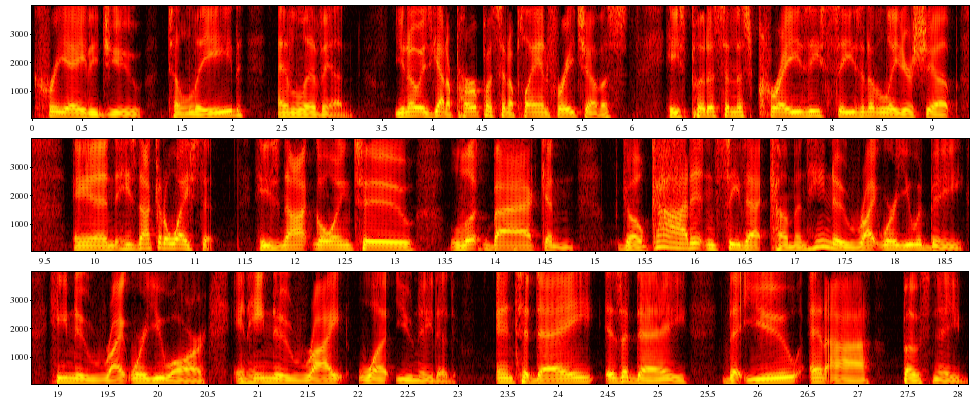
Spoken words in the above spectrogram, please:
created you to lead and live in. You know, He's got a purpose and a plan for each of us. He's put us in this crazy season of leadership, and He's not going to waste it. He's not going to look back and go, God, I didn't see that coming. He knew right where you would be. He knew right where you are, and he knew right what you needed. And today is a day that you and I both need.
